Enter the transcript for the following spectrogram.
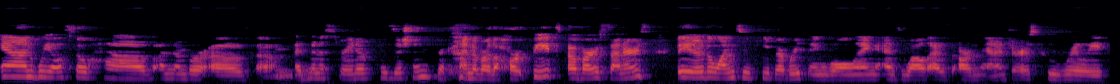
And we also have a number of um, administrative positions that kind of are the heartbeat of our centers. They are the ones who keep everything rolling, as well as our managers who really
